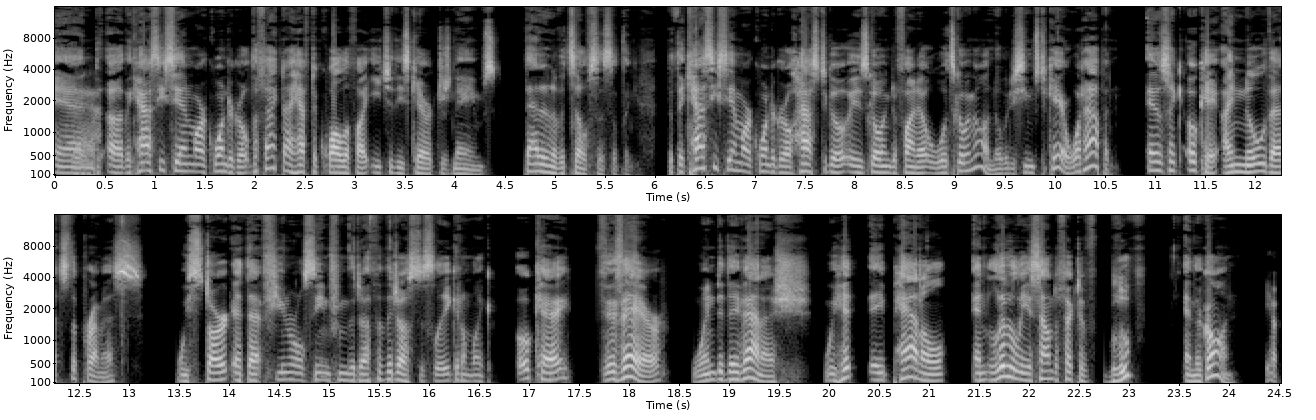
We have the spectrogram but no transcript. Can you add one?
and Yeah. uh, the Cassie Sandsmark Wonder Girl. The fact I have to qualify each of these characters' names that in of itself says something. But the Cassie Sandsmark Wonder Girl has to go is going to find out what's going on. Nobody seems to care. What happened? And it's like, okay, I know that's the premise. We start at that funeral scene from the death of the Justice League, and I'm like, okay, they're there. When did they vanish? We hit a panel and literally a sound effect of bloop, and they're gone. Yep.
